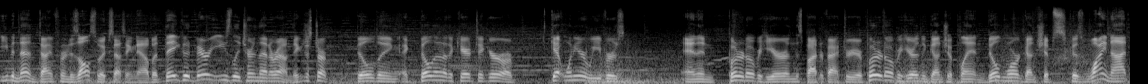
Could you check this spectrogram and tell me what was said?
even then, DeinFreund is also accessing now, but they could very easily turn that around. They could just start building, like, build another caretaker or get one of your weavers, and then put it over here in the spider factory or put it over here in the gunship plant and build more gunships, because why not?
